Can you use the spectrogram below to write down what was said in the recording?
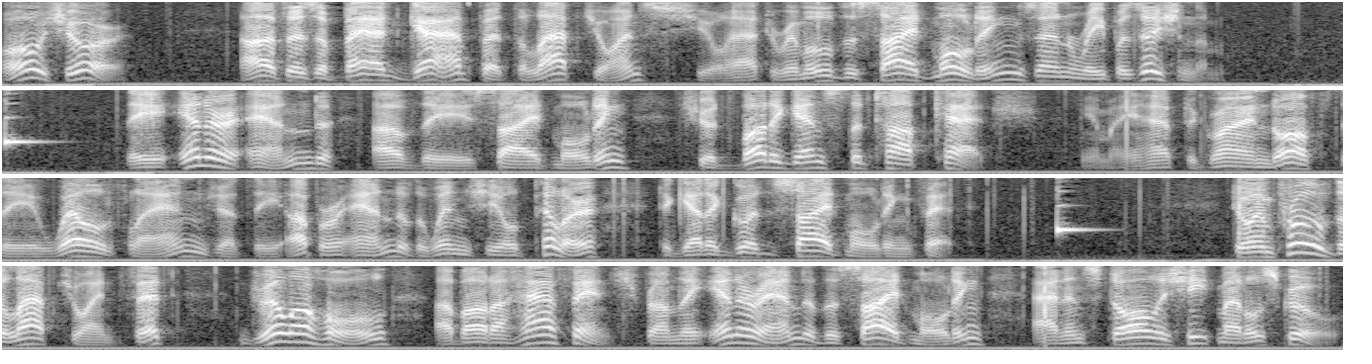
Oh, sure. Now, if there's a bad gap at the lap joints, you'll have to remove the side moldings and reposition them. The inner end of the side molding should butt against the top catch. You may have to grind off the weld flange at the upper end of the windshield pillar to get a good side molding fit. To improve the lap joint fit, drill a hole about a half inch from the inner end of the side molding and install a sheet metal screw.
